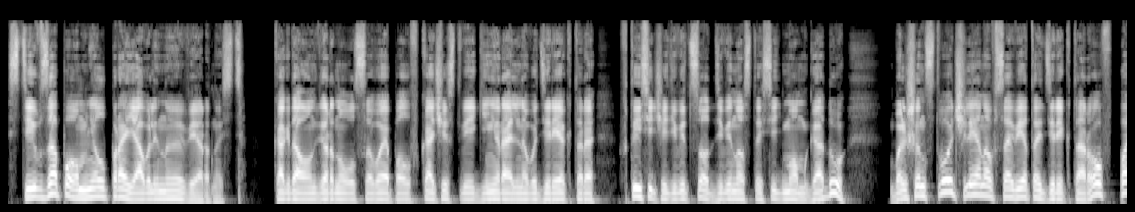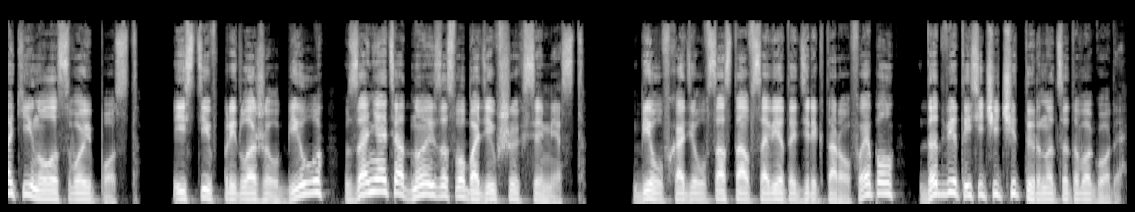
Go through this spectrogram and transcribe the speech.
Стив запомнил проявленную верность. Когда он вернулся в Apple в качестве генерального директора в 1997 году, большинство членов совета директоров покинуло свой пост, и Стив предложил Биллу занять одно из освободившихся мест. Билл входил в состав совета директоров Apple до 2014 года.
